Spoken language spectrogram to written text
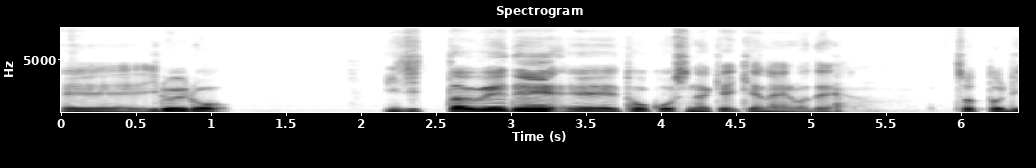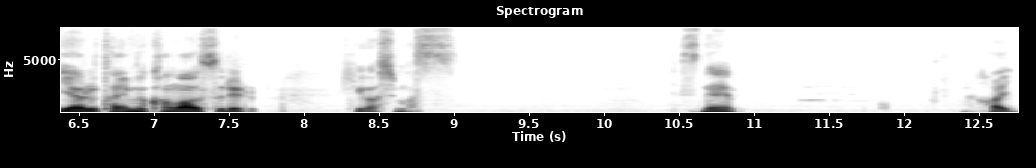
えーいろいろいじった上で、えー投稿しなきゃいけないので、ちょっとリアルタイム感は薄れる気がします。ですね。はい。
